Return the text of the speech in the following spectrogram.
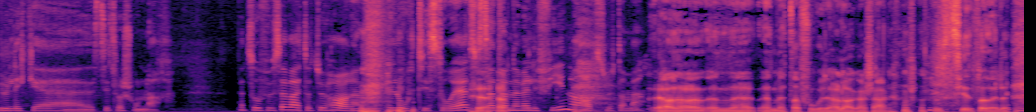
ulike situasjoner. Men Sofus, jeg vet at du har en pilothistorie. Jeg syns Ja. den er veldig fin å avslutte med. Ja, det en, en metafor jeg har laga sjøl, si det på det, eller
